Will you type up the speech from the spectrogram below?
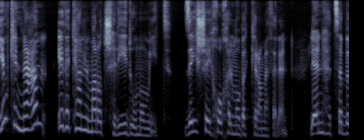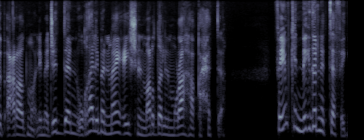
يمكن نعم إذا كان المرض شديد ومميت زي الشيخوخة المبكرة مثلا لأنها تسبب أعراض مؤلمة جدا وغالبا ما يعيش المرضى للمراهقة حتى فيمكن نقدر نتفق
